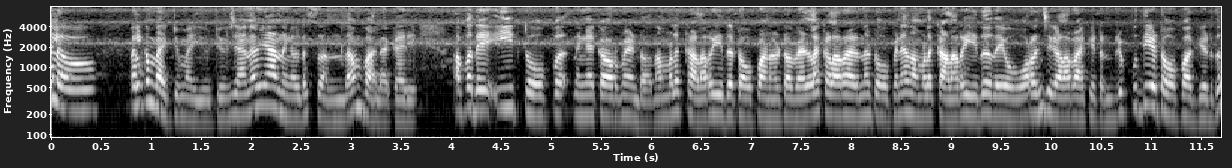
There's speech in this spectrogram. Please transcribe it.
Hello welcome back to my YouTube channel ഞാൻ നിങ്ങളുടെ സ്വന്തം പാലക്കാരി. അപ്പോൾ അതെ ഈ ടോപ്പ് നിങ്ങൾക്ക് ഓർമ്മയുണ്ടോ? നമ്മൾ കളർ ചെയ്ത ടോപ്പാണ് കേട്ടോ. വെള്ള കളറായിരുന്ന ടോപ്പിനെ നമ്മൾ കളർ ചെയ്ത് അതേ ഓറഞ്ച് കളറാക്കിയിട്ടുണ്ട്. ഒരു പുതിയ ടോപ്പ് ആക്കി എടുത്തു.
